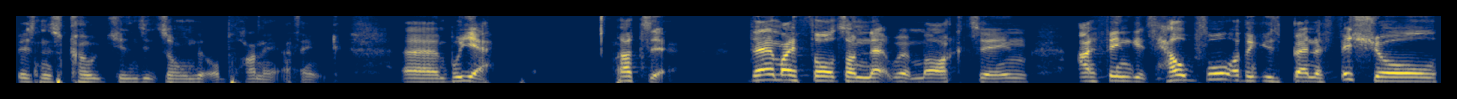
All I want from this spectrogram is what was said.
business coaching is its own little planet, I think. Um, but yeah, that's it they're my thoughts on network marketing. I think it's helpful. I think it's beneficial.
